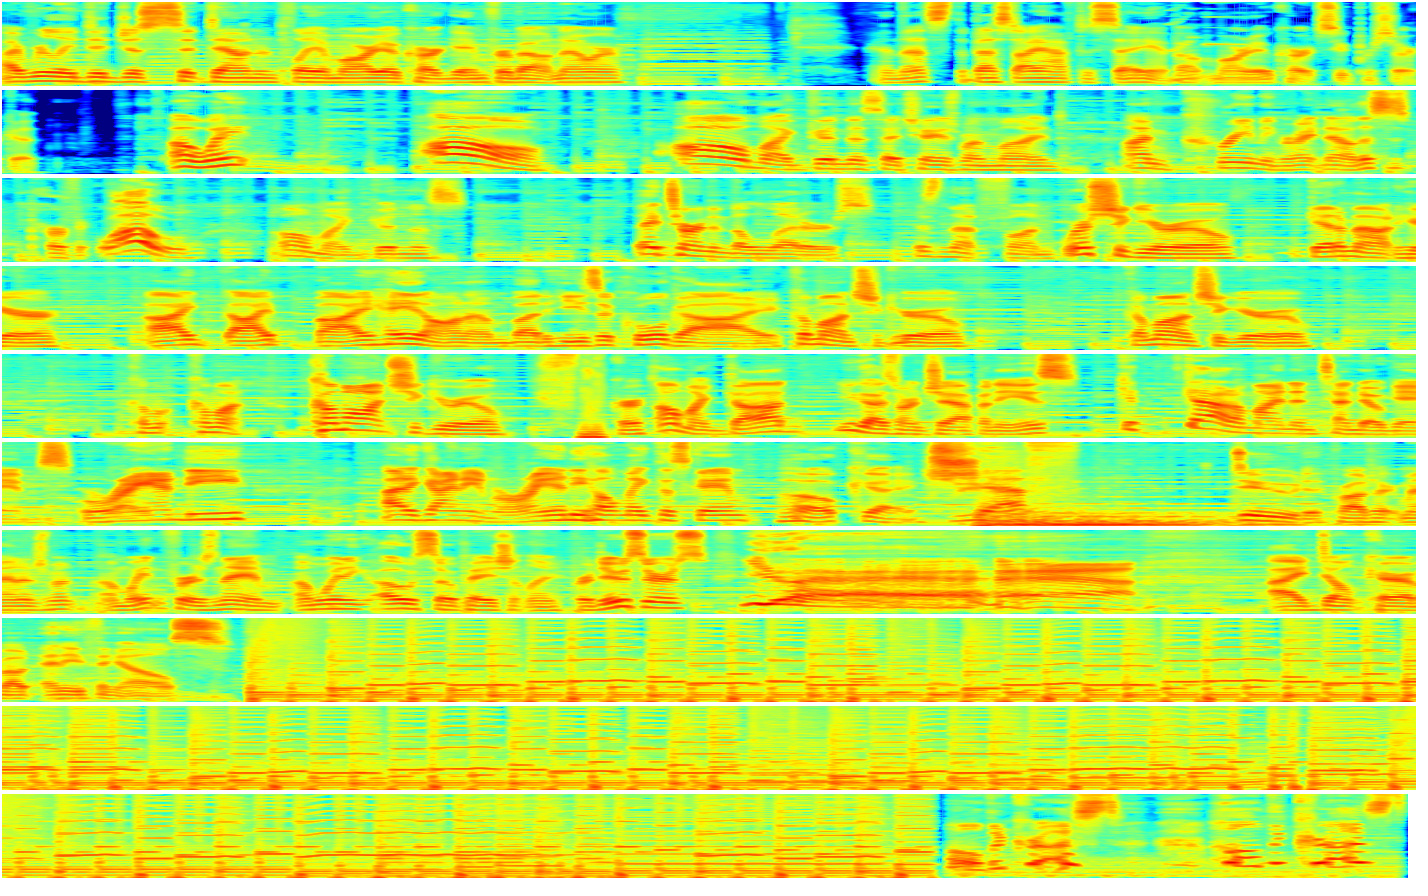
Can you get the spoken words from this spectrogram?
I really did just sit down and play a Mario Kart game for about an hour. And that's the best I have to say about Mario Kart Super Circuit. Oh, wait. Oh! Oh my goodness, I changed my mind. I'm creaming right now. This is perfect. Whoa! Oh my goodness. They turn into letters. Isn't that fun? Where's Shigeru? Get him out here. I, I, I hate on him, but he's a cool guy. Come on, Shigeru. Come on, Shigeru. Come come on. Come on, Shigeru. You fucker. Oh my god. You guys aren't Japanese. Get, get out of my Nintendo games. Randy? I had a guy named Randy help make this game. Okay. Jeff? dude. Project management. I'm waiting for his name. I'm waiting oh so patiently. Producers. Yeah! I don't care about anything else. Hold the crust! Hold the crust!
